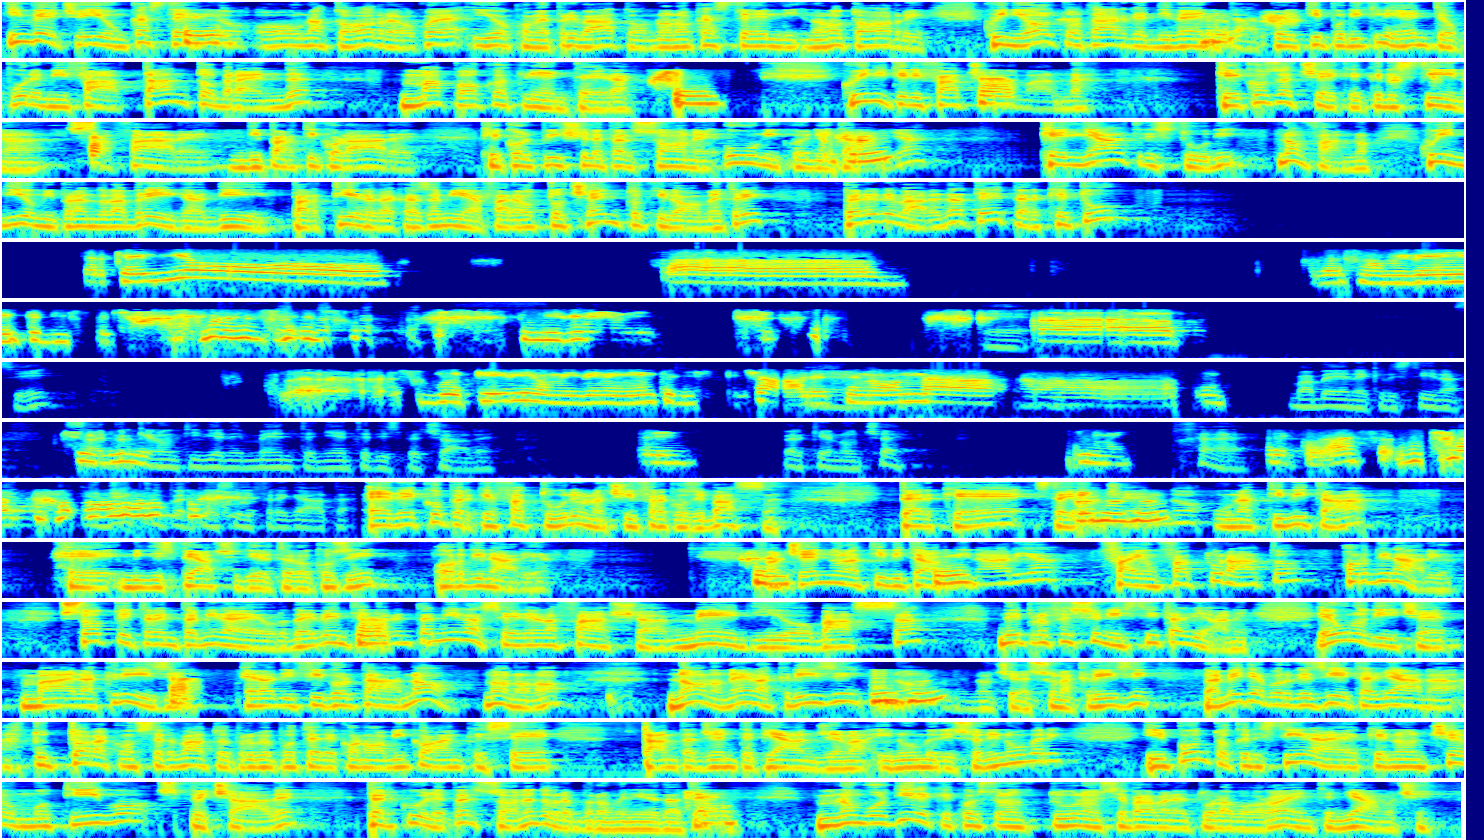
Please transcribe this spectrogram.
Invece io un castello sì. o una torre, o quella, io come privato non ho castelli, non ho torri, quindi o il tuo target diventa quel tipo di cliente oppure mi fa tanto brand ma poca clientela. Sì. Quindi ti rifaccio certo. una domanda. Che cosa c'è che Cristina sa fare di particolare che colpisce le persone unico in mhm. Italia? Che gli altri studi non fanno. Quindi io mi prendo la briga di partire da casa mia, fare 800 km per arrivare da te perché tu? Perché io... Uh, adesso non mi viene niente di speciale, nel senso... non mi viene... Eh. Uh? Uh, su due piedi non mi viene niente di speciale, eh. se non... Uh, Va bene Cristina, sì, sai perché non ti viene in mente niente di speciale? Sì. Perché non c'è. Dimmi. Eh. Ecco, certo. Ed, ecco perché sei fregata. Ed ecco perché fatturi una cifra così bassa. Perché stai mhm. facendo uh-huh. un'attività, e mi dispiace dirtelo così, ordinaria. Facendo un'attività sì. ordinaria fai un fatturato ordinario. Sotto i 30.000 euro, dai 20 ai 30.000 certo. sei nella fascia medio-bassa dei professionisti italiani. E uno dice, ma è la crisi? Certo. È la difficoltà? No, no, no, no. No, non è la crisi, no, uh-huh. non c'è nessuna crisi. La media borghesia italiana ha tuttora conservato il proprio potere economico, anche se tanta gente piange, ma i numeri sono i numeri. Il punto, Cristina, è che non c'è un motivo speciale per cui le persone dovrebbero venire da te. Certo. Non vuol dire che questo non, tu non sia brava nel tuo lavoro, eh, intendiamoci.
